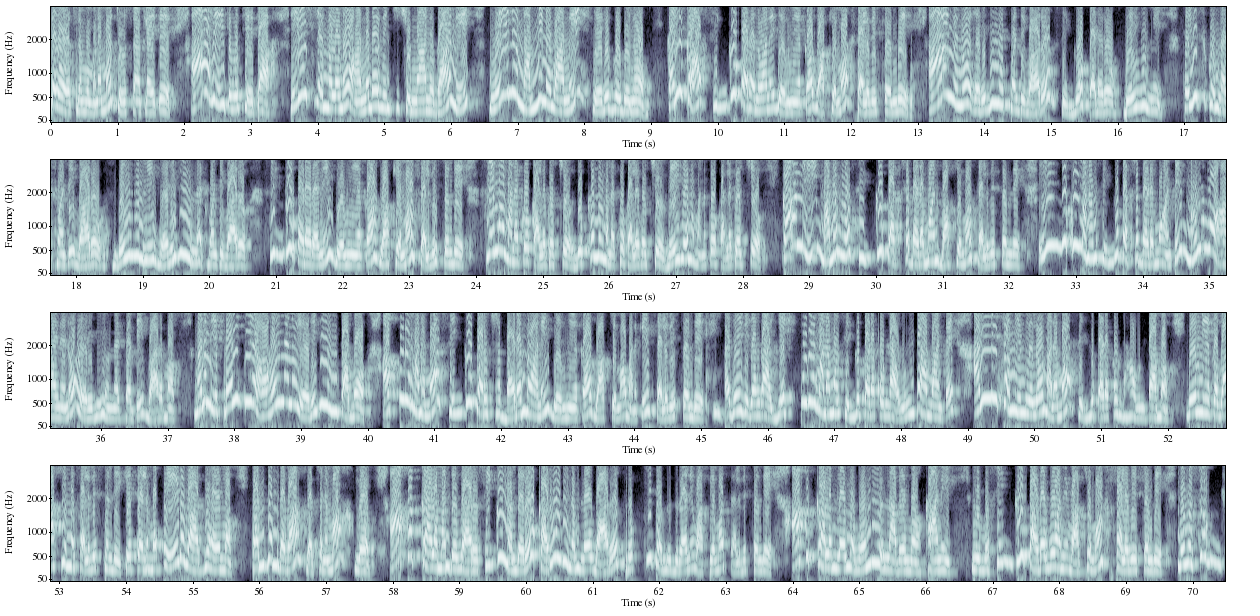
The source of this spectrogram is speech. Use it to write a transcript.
పన్నెండవ వచనము మనము చూసినట్లయితే ఆ హేతువు చేత ఈ శ్రమలను అనుభవించుచున్నాను గాని నేను నమ్మిన వాణ్ణి ఎరుగుదును. కనుక సిగ్గుపడను అని దేవుని యొక్క వాక్యము సెలవిస్తుంది. ఆయనను ఎరిగినటువంటి వారు సిగ్గుపడరు. దేవుణ్ణి తెలుసుకున్నటువంటి వారు దేవుణ్ణి ఎరిగి ఉన్నటువంటి వారు సిగ్గుపడరని దేవుని యొక్క వాక్యము సెలవిస్తుంది. శ్రమ మనకు కలగొచ్చు దుఃఖము మనకు కలగొచ్చు వేదన మనకు కలగొచ్చు. కానీ మనము సిగ్గు సిగ్గుపరచబడము అని వాక్యము సెలవిస్తుంది. ఎందుకు మనం సిగ్గుపరచబడము అంటే మనము ఆయనను ఎరిగి ఉన్నటువంటి వారము. మనం ఎప్పుడైతే ఆయనను ఎరిగి ఉంటామో అప్పుడు మనము సిగ్గుపరచబడము అని దేవుని యొక్క వాక్యము మనకి సెలవిస్తుంది. అదే విధంగా ఎప్పుడు మనము సిగ్గుపడకుండా ఉంటాము అంటే అన్ని సమయంలో మనము సిగ్గుపడకుండా ఉంటాము. దేవుని యొక్క వాక్యము సెలవిస్తుంది. కీర్తన ముప్పై ఏడవ అధ్యాయము పంతొమ్మిదవ వచనములో ఆపత్కాలమందు వారు అందరూ కరువు దినంలో వారు తృప్తి పొందుదురు అని వాక్యము సెలవిస్తుంది. ఆపత్కాలంలో నువ్వు ఉండి ఉన్నావేమో కానీ నువ్వు సిగ్గు పడవు అని వాక్యము సెలవిస్తుంది. నువ్వు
